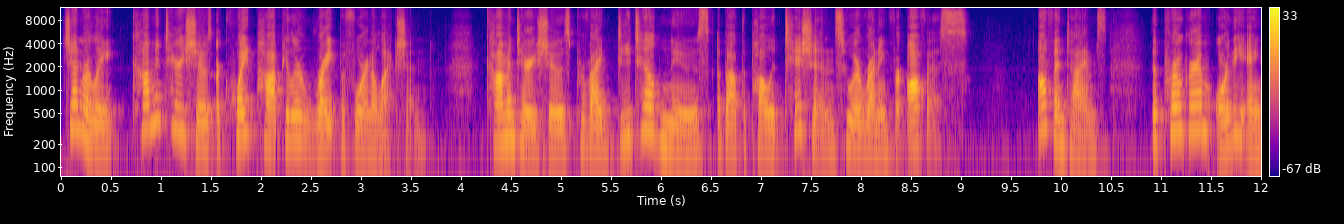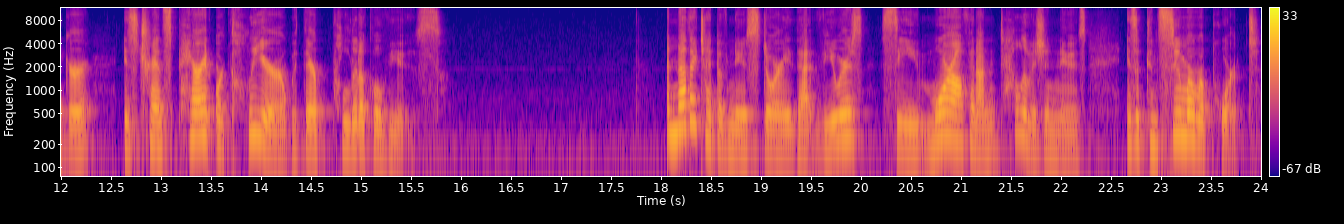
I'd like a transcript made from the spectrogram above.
Generally, commentary shows are quite popular right before an election. Commentary shows provide detailed news about the politicians who are running for office. Oftentimes, the program or the anchor is transparent or clear with their political views. Another type of news story that viewers see more often on television news is a consumer report.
